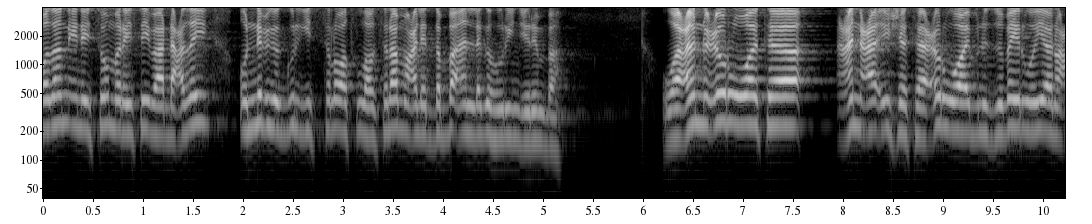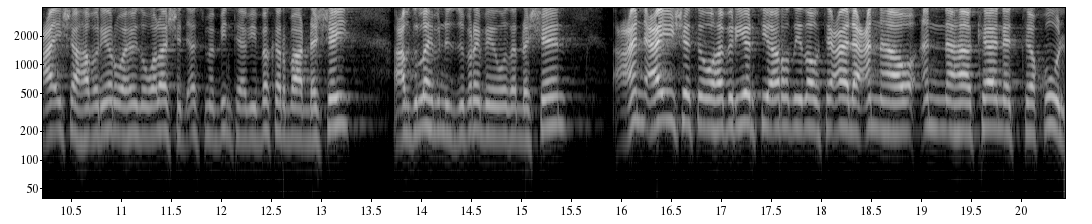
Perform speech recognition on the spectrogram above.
badan inay soo maraysay baa dhacday oo nebiga gurigiisa salawaatu wasalaamu caleyh damba aan laga horin jirinba. Wa can curwata can caaishata curwa ibnu zubayr weeyaanoo caaisha habaryar ahaydoo walaashad asma binti abi bakar baa dhashay. Cabdullahi bnu zubayr bay wada dhasheen. Can caaishata oo habaryartii radi allahu tacaala canha anaha kanat taquul.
